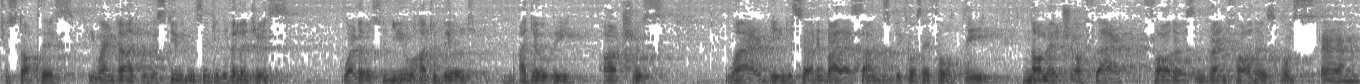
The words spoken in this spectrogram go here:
to stop this. He went out with his students into the villages where those who knew how to build adobe arches were being deserted by their sons because they thought the knowledge of their fathers and grandfathers was um,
